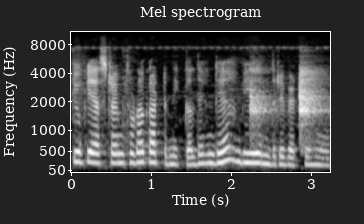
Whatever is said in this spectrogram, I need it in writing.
ਕਿਉਂਕਿ ਇਸ ਟਾਈਮ ਥੋੜ੍ਹਾ ਘੱਟ ਨਿਕਲਦੇ ਹੁੰਦੇ ਆ ਵੀ ਅੰਦਰੇ ਬੈਠੇ ਹੋਏ ਆ।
